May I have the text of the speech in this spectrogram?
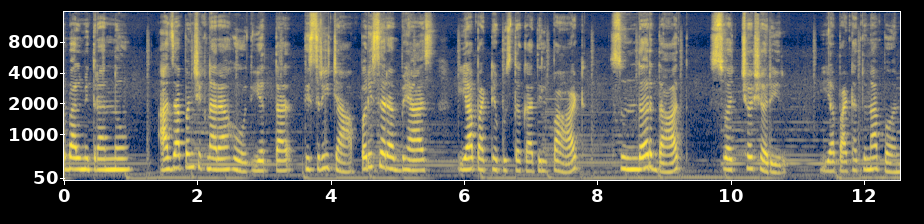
बालमित्रांनो. आज आपण शिकणार आहोत इयत्ता तिसरीच्या परिसर अभ्यास या पाठ्यपुस्तकातील पाठ सुंदर दात स्वच्छ शरीर. या पाठातून आपण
